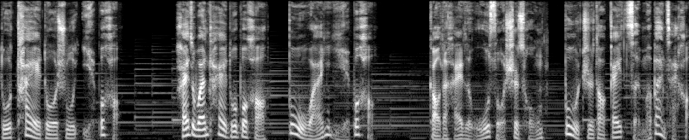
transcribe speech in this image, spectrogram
读太多书也不好；孩子玩太多不好，不玩也不好，搞得孩子无所适从，不知道该怎么办才好。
